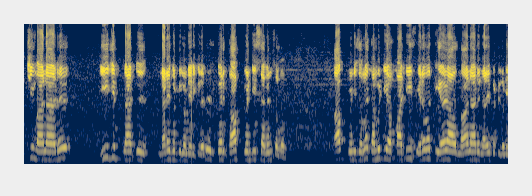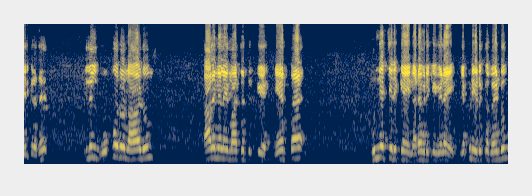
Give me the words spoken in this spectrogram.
உச்சி மாநாடு ஈஜிப்ட் நாட்டில் நடைபெற்று கொண்டிருக்கிறது. இது பேர் காப் டுவெண்ட்டி செவன் சொல்றது COP twenty seven committee of parties இருபத்தி ஏழாவது மாநாடு நடைபெற்றுக் கொண்டிருக்கிறது. இதில் ஒவ்வொரு நாடும் காலநிலை மாற்றத்திற்கு ஏற்ப முன்னெச்சரிக்கை நடவடிக்கைகளை எப்படி எடுக்க வேண்டும்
